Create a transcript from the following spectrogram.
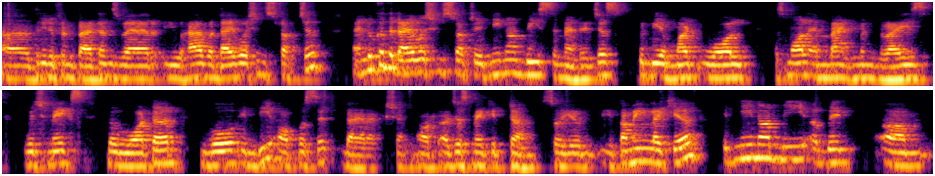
uh, three different patterns where you have a diversion structure. And look at the diversion structure. It need not be cement. It just could be a mud wall, a small embankment rise, which makes the water go in the opposite direction or, or just make it turn. So you're, you're coming like here. It need not be a big um,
